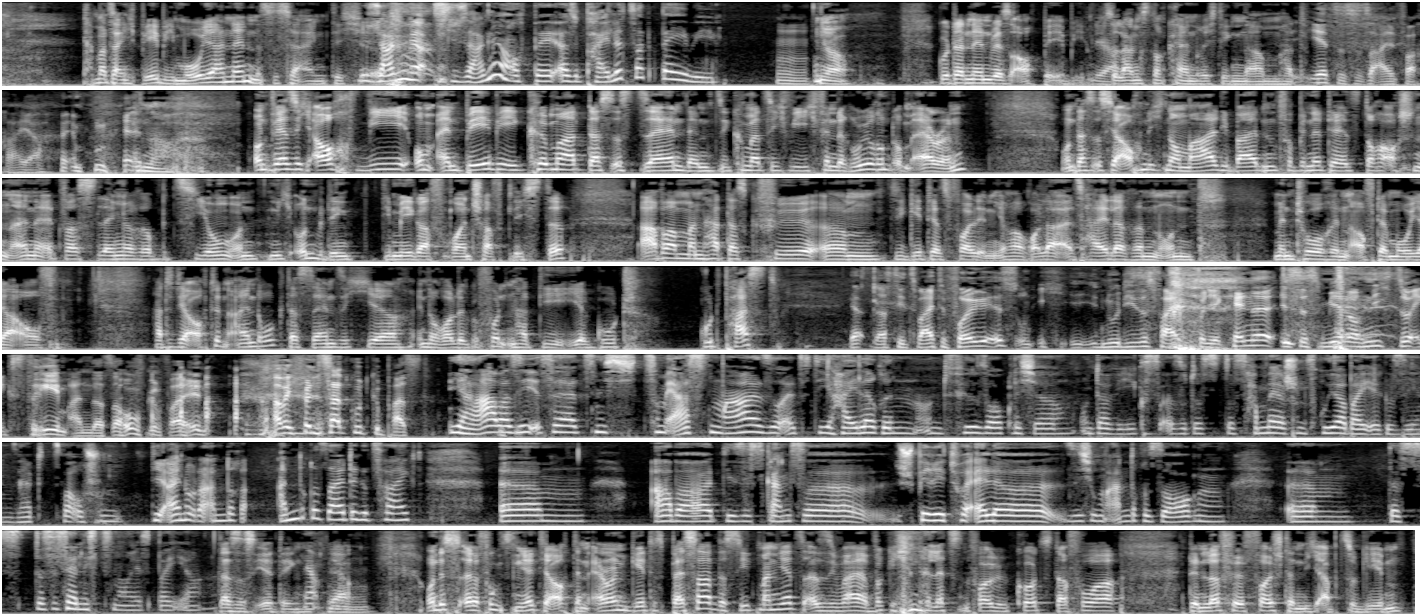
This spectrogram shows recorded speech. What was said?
Kann man es eigentlich Baby Moja nennen? Das ist ja eigentlich. Die sagen ja, die sagen ja auch Baby. Also Pilot sagt Baby. Hm. Ja. Gut, dann nennen wir es auch Baby, ja. solange es noch keinen richtigen Namen hat. Jetzt ist es einfacher, ja. Genau. Und wer sich auch wie um ein Baby kümmert, das ist Zan, denn sie kümmert sich, wie ich finde, rührend um Aaron. Und das ist ja auch nicht normal. Die beiden verbindet ja jetzt doch auch schon eine etwas längere Beziehung und nicht unbedingt die mega freundschaftlichste. Aber man hat das Gefühl, ähm, sie geht jetzt voll in ihrer Rolle als Heilerin und Mentorin auf der Moja auf. Hattet ihr auch den Eindruck, dass Zane sich hier in eine Rolle gefunden hat, die ihr gut, gut passt? Ja, dass die zweite Folge ist und ich nur dieses Verhalten von ihr kenne, ist es mir noch nicht so extrem anders aufgefallen. Aber ich finde, es hat gut gepasst. Ja, aber sie ist ja jetzt nicht zum ersten Mal so als die Heilerin und Fürsorgliche unterwegs. Also das, das haben wir ja schon früher bei ihr gesehen. Sie hat zwar auch schon die eine oder andere andere Seite gezeigt, ähm, aber dieses ganze spirituelle, sich um andere Sorgen, ähm, das, das ist ja nichts Neues bei ihr. Das ist ihr Ding, ja. ja. Und es äh, funktioniert ja auch, denn Aaron geht es besser, das sieht man jetzt. Also sie war ja wirklich in der letzten Folge kurz davor, den Löffel vollständig abzugeben.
